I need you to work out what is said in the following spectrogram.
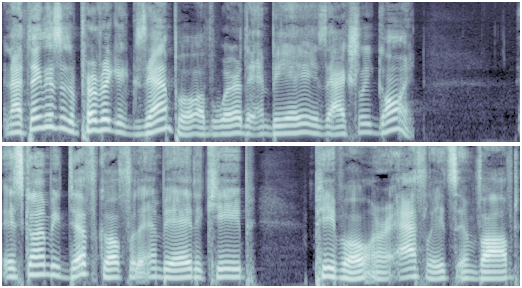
And I think this is a perfect example of where the NBA is actually going it's going to be difficult for the NBA to keep people or athletes involved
